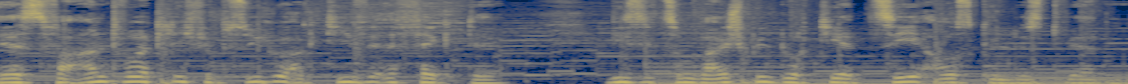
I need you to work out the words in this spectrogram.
Er ist verantwortlich für psychoaktive Effekte, wie sie zum Beispiel durch THC ausgelöst werden.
